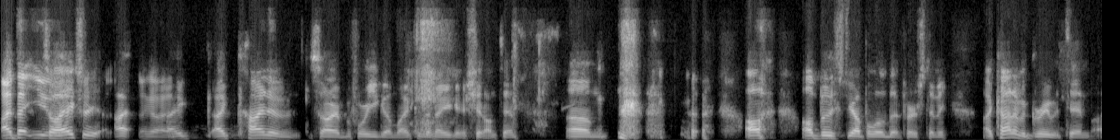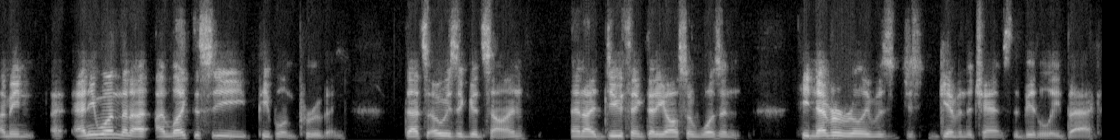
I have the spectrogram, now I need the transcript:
I bet you. So I actually, I, I, I kind of sorry before you go, Mike, because I know you're gonna shit on Tim. Um, I'll I'll boost you up a little bit first, Timmy. I kind of agree with Tim. I mean, anyone that I, I like to see people improving, that's always a good sign. And I do think that he also wasn't. He never really was just given the chance to be the lead back.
